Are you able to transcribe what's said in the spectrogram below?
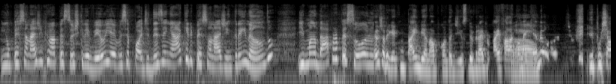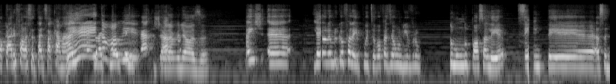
em um personagem que uma pessoa escreveu e aí você pode desenhar aquele personagem treinando e mandar pra pessoa. Eu já briguei com o pai em Bienal por conta disso, de virar pro pai e falar como é Uau. que é meu lanche. E puxar o cara e falar, você tá de sacanagem? Eita, Já que eu Babi! tenho- Já, Maravilhosa. Mas, é, e aí eu lembro que eu falei, putz, eu vou fazer um livro que todo mundo possa ler sem ter essa,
